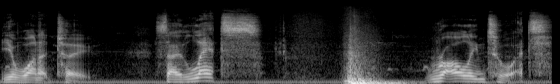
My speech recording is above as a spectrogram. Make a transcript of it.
you want it to. So let's roll into it.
